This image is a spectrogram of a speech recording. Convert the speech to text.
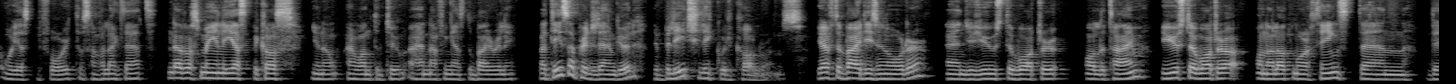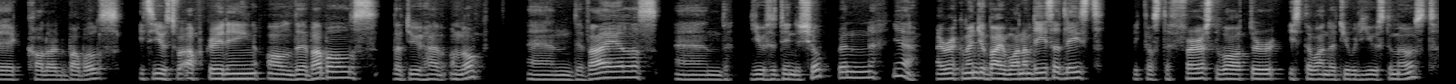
or just before it, or something like that. And that was mainly just because, you know, I wanted to. I had nothing else to buy really. But these are pretty damn good. The bleach liquid cauldrons. You have to buy these in order, and you use the water all the time. You use the water on a lot more things than the colored bubbles. It's used for upgrading all the bubbles that you have unlocked and the vials and use it in the shop and yeah i recommend you buy one of these at least because the first water is the one that you will use the most,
